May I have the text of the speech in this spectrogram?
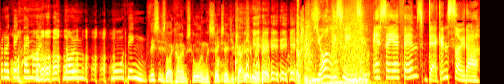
but I think they might know more things. This is like homeschooling with sex education. with Beck. You're listening to SAFM's Beck and Soda.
